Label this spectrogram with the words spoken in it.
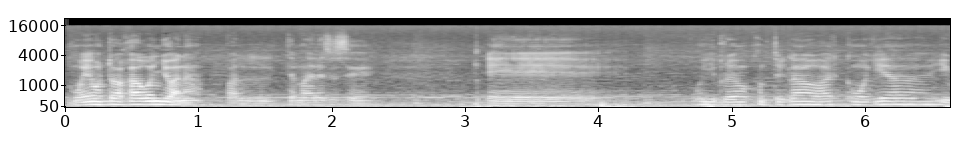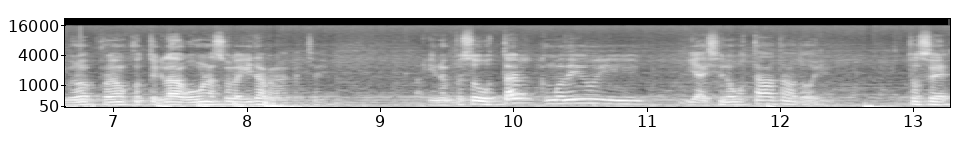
como habíamos trabajado con Joana para el tema del SC, eh, oye, probemos con teclado a ver cómo queda, y pro- probemos con teclado con una sola guitarra, ¿cachai? Y nos empezó a gustar, como digo, y, y ahí si nos gustaba, estaba todo bien. Entonces,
